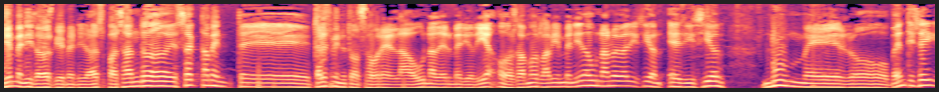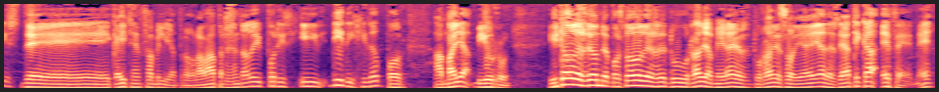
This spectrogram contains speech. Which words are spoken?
Bienvenidos, bienvenidas. Pasando exactamente tres minutos sobre la una del mediodía, os damos la bienvenida a una nueva edición, edición número 26 de Caiz en Familia, programa presentado y, por, y dirigido por Amaya Biurrun. ¿Y todo desde dónde? Pues todo desde tu radio amiga, desde tu radio solidaria, desde Ática FM.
